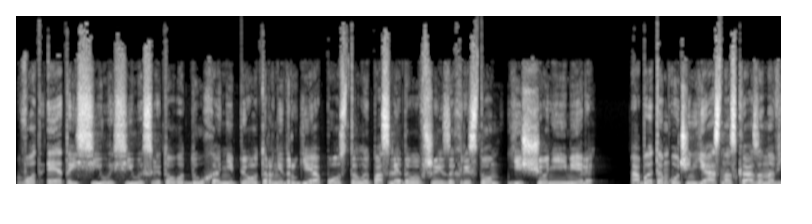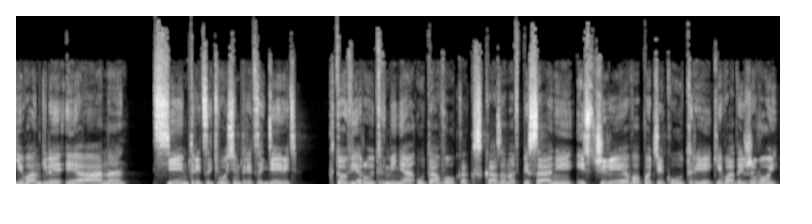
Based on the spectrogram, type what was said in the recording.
Вот этой силы, силы Святого Духа ни Петр, ни другие апостолы, последовавшие за Христом, еще не имели. Об этом очень ясно сказано в Евангелии Иоанна 7, 38, 39. «Кто верует в Меня, у того, как сказано в Писании, из чрева потекут реки воды живой».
